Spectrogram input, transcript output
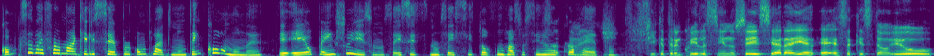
como que você vai formar aquele ser por completo? Não tem como, né? Eu penso isso, não sei se não sei se estou com o raciocínio Exatamente. correto. Fica tranquilo, assim, não sei se era essa questão. Eu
